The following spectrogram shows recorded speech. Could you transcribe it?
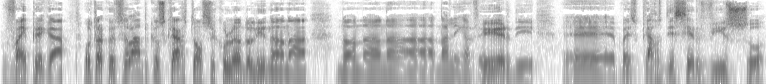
Vai pegar. Outra coisa, sei lá, porque os carros estão circulando ali na, na, na, na, na linha verde, é, mas carros de serviço,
